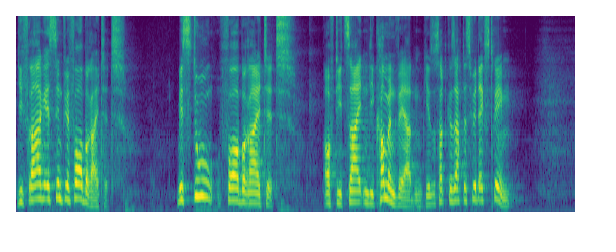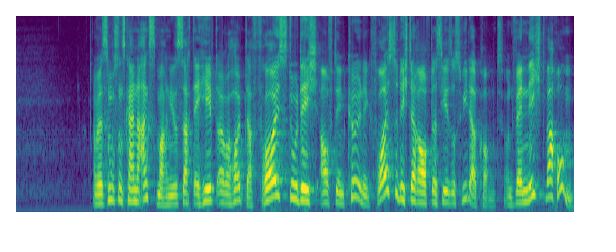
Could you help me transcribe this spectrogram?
Die Frage ist, sind wir vorbereitet? Bist du vorbereitet auf die Zeiten, die kommen werden? Jesus hat gesagt, es wird extrem. Aber das muss uns keine Angst machen. Jesus sagt, erhebt eure Häupter. Freust du dich auf den König? Freust du dich darauf, dass Jesus wiederkommt? Und wenn nicht, warum?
